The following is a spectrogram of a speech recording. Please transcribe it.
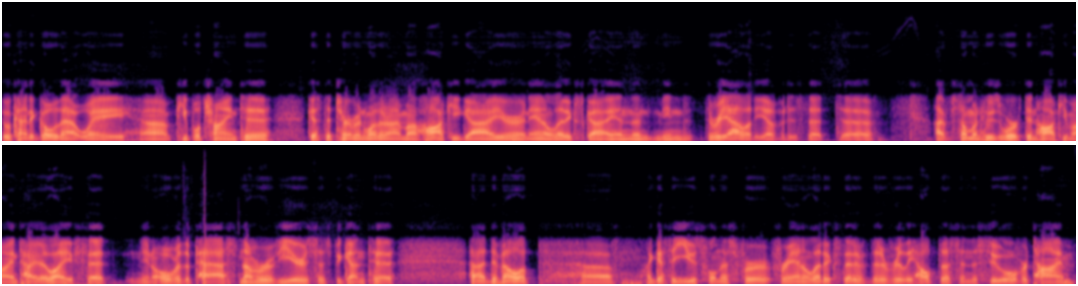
it would kind of go that way. Uh, people trying to I guess determine whether I'm a hockey guy or an analytics guy, and then I mean the reality of it is that. Uh, I've someone who's worked in hockey my entire life that you know over the past number of years has begun to uh, develop, uh, I guess, a usefulness for for analytics that have that have really helped us in the Soo over time,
